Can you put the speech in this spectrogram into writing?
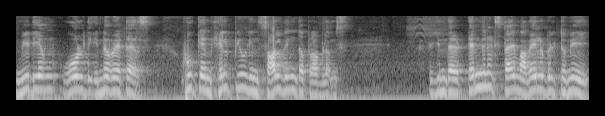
medium, old innovators who can help you in solving the problems. In the 10 minutes time available to me,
